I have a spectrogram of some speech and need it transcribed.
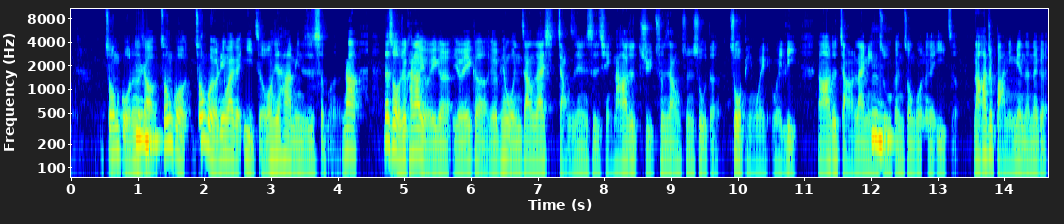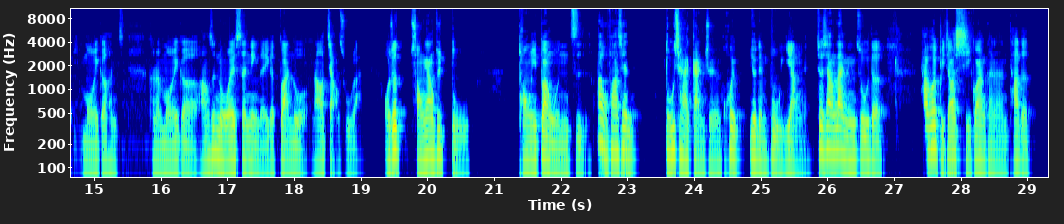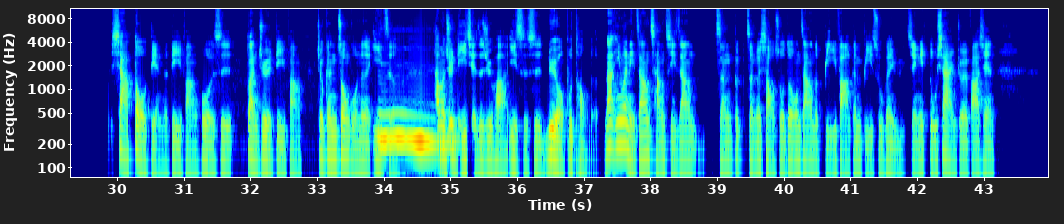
中国那个叫、嗯中国中国有另外一个译者，忘记他的名字是什么。那那时候我就看到有一个有一个有一篇文章在讲这件事情，然后就举村上春树的作品为为例，然后就讲了赖明珠嗯跟中国那个译者，然后他就把里面的那个某一个很可能某一个好像是挪威森林的一个段落，然后讲出来，我就同样去读同一段文字，啊，我发现读起来感觉会有点不一样，哎，就像赖明珠的，他会比较习惯可能他的下逗点的地方，或者是断句的地方，就跟中国那个译者、嗯他们去理解这句话意思是略有不同的。那因为你这样长期这样整个整个小说都用这样的笔法、跟笔触、跟语境，你读下来，你就会发现，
